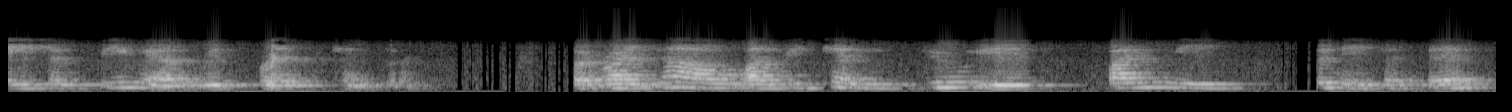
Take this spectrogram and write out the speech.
Asian female with breast cancer. But right now, what we can do is find me the data set,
